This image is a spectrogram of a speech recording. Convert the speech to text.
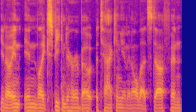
you know, in in like speaking to her about attacking him and all that stuff, and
